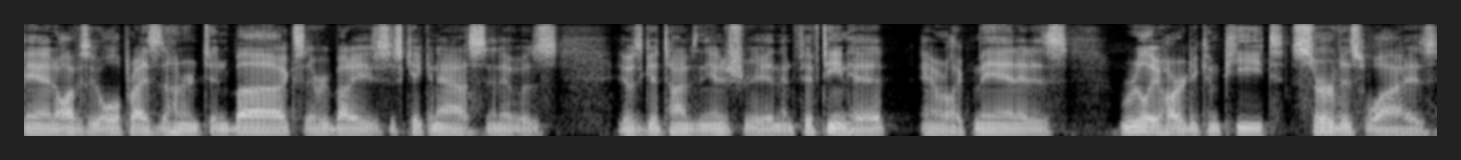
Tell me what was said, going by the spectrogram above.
and obviously oil price is 110 bucks. Everybody's just kicking ass and it was it was good times in the industry and then 15 hit and we're like, man, it is really hard to compete service wise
